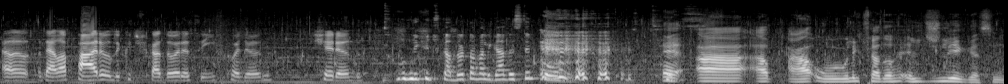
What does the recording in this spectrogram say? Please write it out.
Ela, daí ela para o liquidificador assim, fica olhando, cheirando. O liquidificador tava ligado esse tempo todo. É, a, a- a- o liquidificador ele desliga, assim.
